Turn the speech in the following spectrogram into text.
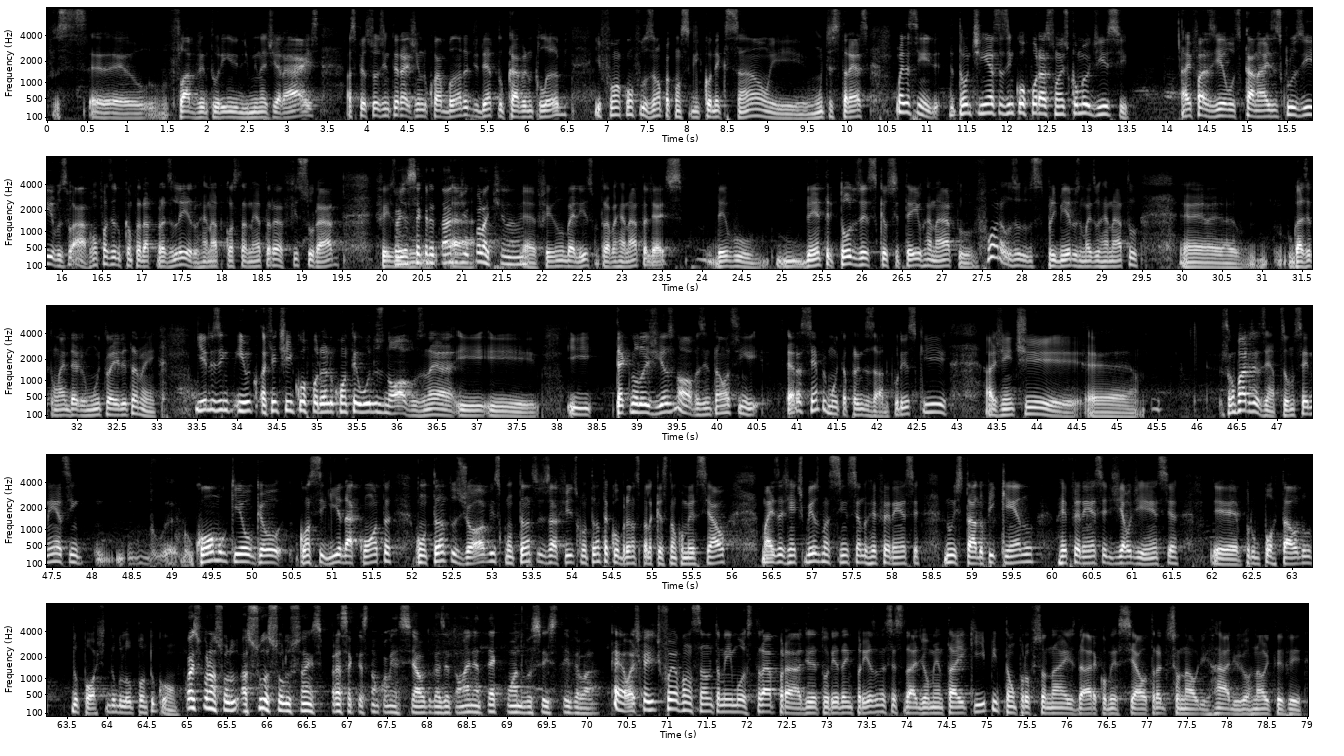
é, o Flávio Venturini de Minas Gerais, as pessoas interagindo com a banda de dentro do Cavern Club e foi uma confusão para conseguir conexão e muito estresse. Mas assim, então tinha essas incorporações, como eu disse, Aí fazia os canais exclusivos. Ah, vamos fazer do Campeonato Brasileiro. Renato Costa Neto era fissurado. Fez Hoje um, é secretário é, de Colatina, né? É, fez um belíssimo trabalho. Renato, aliás, devo, dentre todos esses que eu citei, o Renato, fora os, os primeiros, mas o Renato, é, o Gazeta Online deve muito a ele também. E eles, a gente ia incorporando conteúdos novos, né? e, e, e tecnologias novas. Então, assim, era sempre muito aprendizado. Por isso que a gente. É... São vários exemplos. Eu não sei nem assim como que eu, que eu conseguia dar conta com tantos jovens, com tantos desafios, com tanta cobrança pela questão comercial, mas a gente mesmo assim sendo referência num estado pequeno, referência de audiência é, para um portal do do poste do Globo.com. Quais foram as, suas soluções para essa questão comercial do Gazeta Online até quando você esteve lá? É, eu acho que a gente foi avançando também em mostrar para a diretoria da empresa a necessidade de aumentar a equipe. Então, profissionais da área comercial tradicional de rádio, jornal e TV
